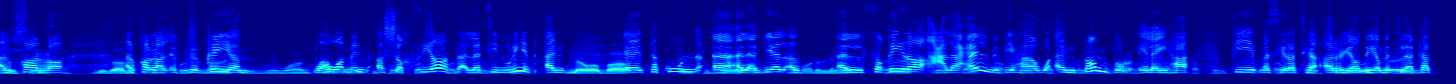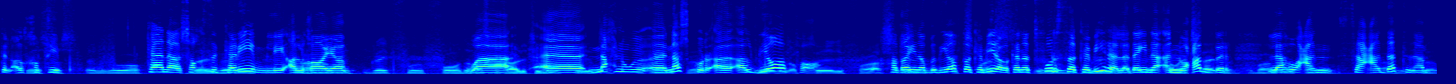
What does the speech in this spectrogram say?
القارة القارة الإفريقية. وهو من الشخصيات التي نريد أن تكون الأجيال الصغيرة على علم بها وأن تنظر إليها في مسيرتها الرياضية مثل كابتن الخطيب. كان شخص كريم للغاية. ونحن نشكر الضيافة. حظينا بضيافة كبيرة وكانت فرصة كبيرة لدينا أن نعبر له عن سعادتنا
